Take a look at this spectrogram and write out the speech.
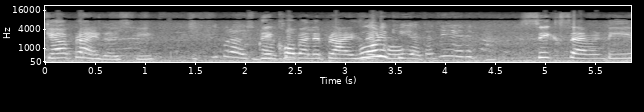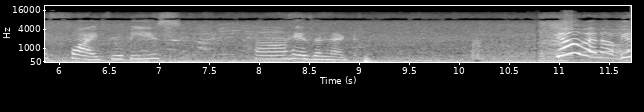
क्या प्राइस है इसकी? इसकी प्राइस देखो पहले प्राइस देखो। Six seventy five rupees hazelnut क्या हुआ ना अभी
